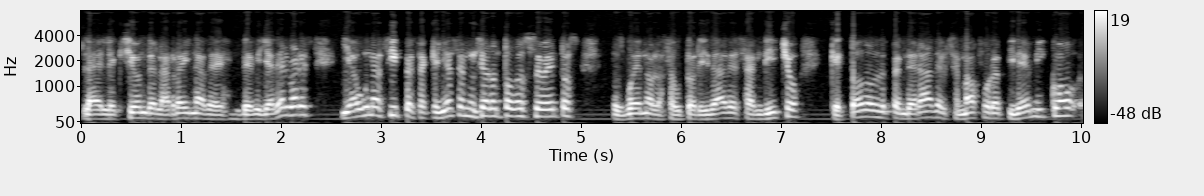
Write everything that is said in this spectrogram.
la elección de la reina de, de Villa de Álvarez. Y aún así, pese a que ya se anunciaron todos esos eventos, pues bueno, las autoridades han dicho que todo dependerá del semáforo epidémico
